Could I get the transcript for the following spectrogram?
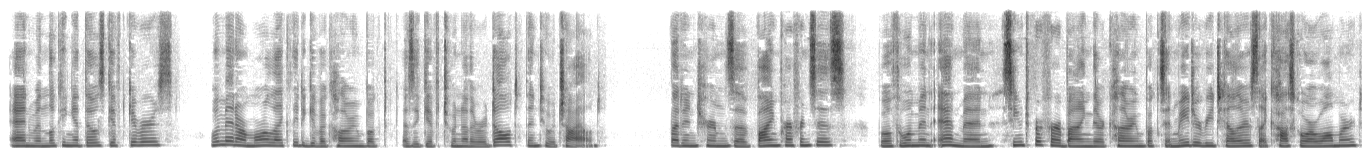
And when looking at those gift givers, women are more likely to give a coloring book as a gift to another adult than to a child. But in terms of buying preferences, both women and men seem to prefer buying their coloring books in major retailers like Costco or Walmart,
